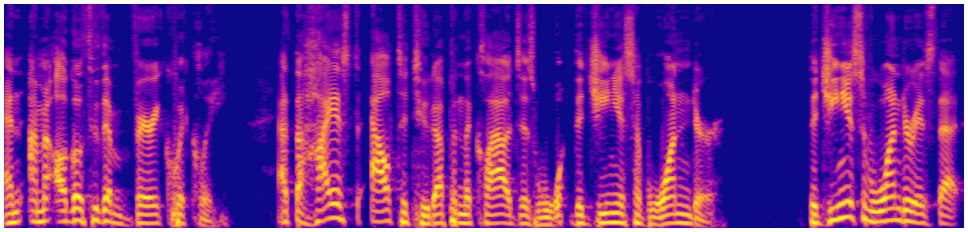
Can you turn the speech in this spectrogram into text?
And i will go through them very quickly. At the highest altitude, up in the clouds, is w- the genius of wonder. The genius of wonder is that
